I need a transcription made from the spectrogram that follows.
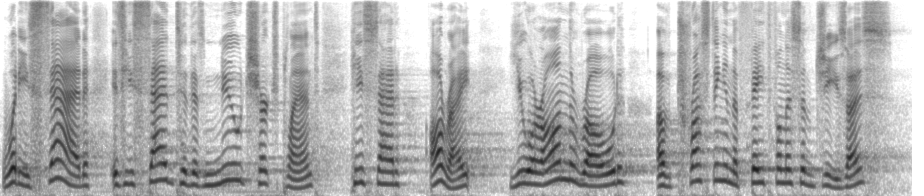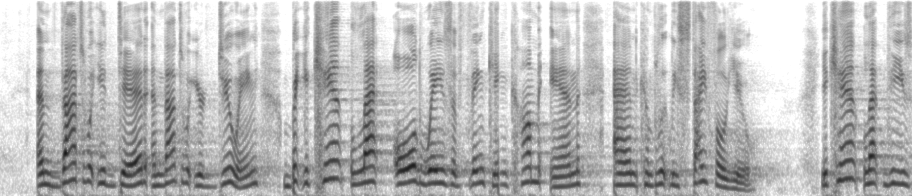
What he said is he said to this new church plant, he said, All right, you are on the road of trusting in the faithfulness of Jesus and that's what you did, and that's what you're doing, but you can't let old ways of thinking come in and completely stifle you. You can't let these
